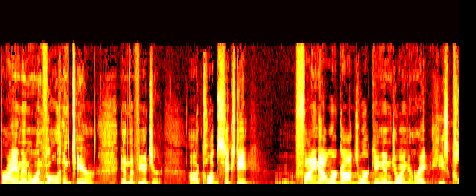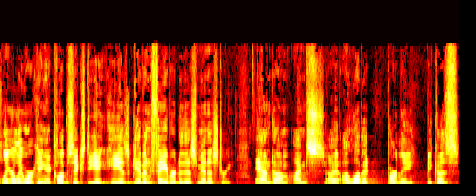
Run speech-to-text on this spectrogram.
Brian and one volunteer in the future. Uh, Club 68, find out where God's working and join Him, right? He's clearly working at Club 68. He has given favor to this ministry. And um, I'm, I, I love it, partly because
